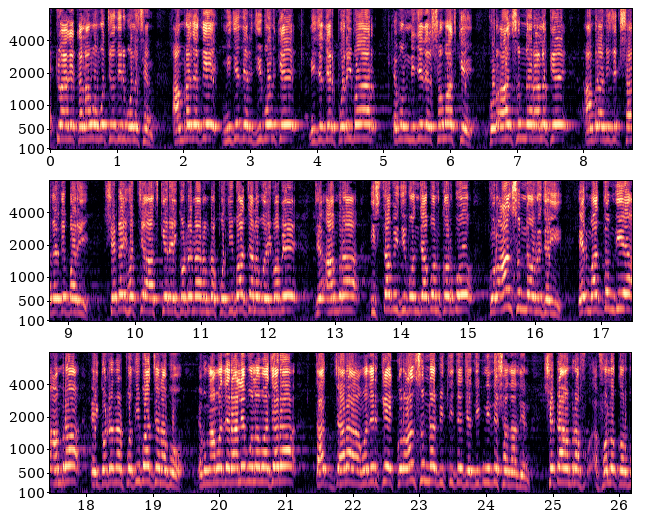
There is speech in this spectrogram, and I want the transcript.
একটু আগে কালাম মোহাম্মদ চৌধুরী বলেছেন, আমরা যাতে নিজেদের জীবনকে, নিজেদের পরিবার এবং নিজেদের সমাজকে, কোরআন সুন্নার আলোকে আমরা নিজেকে সাজাতে পারি। সেটাই হচ্ছে আজকের এই ঘটনার আমরা প্রতিবাদ জানাব এইভাবে যে আমরা ইসলামী জীবন যাপন করব কোরআন শূন্য অনুযায়ী। এর মাধ্যম দিয়ে আমরা এই ঘটনার প্রতিবাদ জানাব এবং আমাদের আলেমা যারা তার যারা আমাদেরকে কোরআন সুন্নার ভিত্তিতে যে দিক নির্দেশনা দেন, সেটা আমরা ফলো করব,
